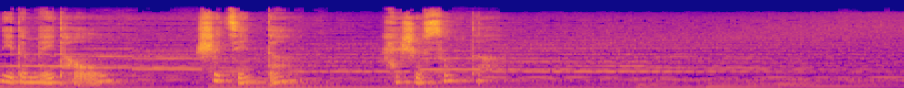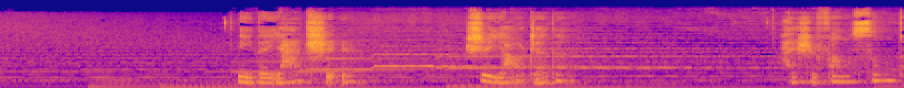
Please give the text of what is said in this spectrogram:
你的眉头是紧的还是松的？你的牙齿是咬着的，还是放松的？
